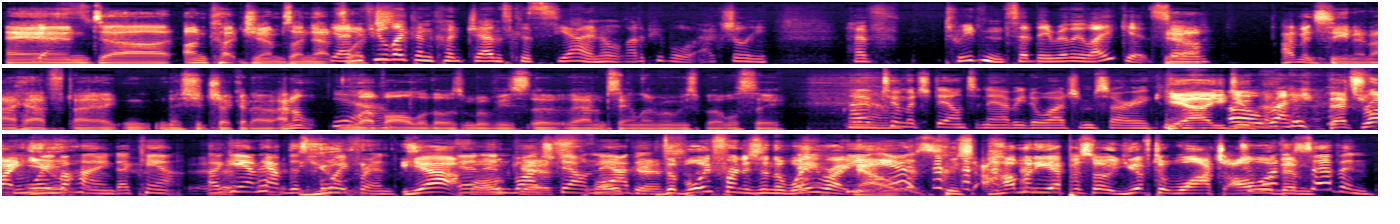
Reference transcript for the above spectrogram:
and uh, Uncut Gems on Netflix. Yeah, and if you liked Uncut Gems, because yeah, I know a lot of people actually have tweeted and said they really like it. So Yeah. I haven't seen it. I have. I, I should check it out. I don't Yeah. love all of those movies, uh, Adam Sandler movies, but we'll see. I have too much Downton Abbey to watch. I'm sorry. I can't. Yeah, you do. Oh, right. That's right. I'm way behind. I can't. I can't have this You- boyfriend. yeah. and, and watch Focus, Downton Abbey. The boyfriend is in the way right He now. is. Because how many episodes you have to watch all of them? Twenty-seven.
